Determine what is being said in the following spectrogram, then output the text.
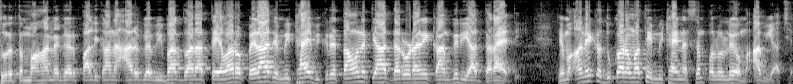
સુરત મહાનગરપાલિકાના આરોગ્ય વિભાગ દ્વારા તહેવારો પહેલાં જ મીઠાઈ વિક્રેતાઓને ત્યાં દરોડાની કામગીરી હાથ ધરાઈ હતી, જેમાં અનેક દુકાનોમાંથી મીઠાઈના સેમ્પલો લેવામાં આવ્યા છે.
